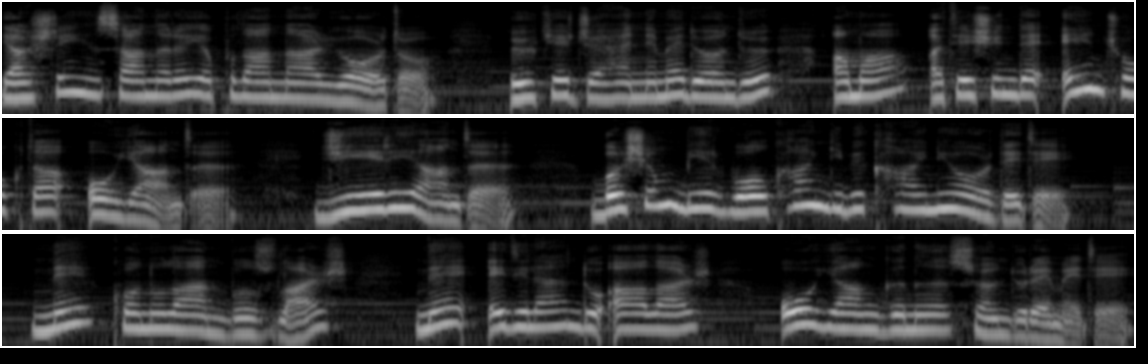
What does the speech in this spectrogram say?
yaşlı insanlara yapılanlar yordu. Ülke cehenneme döndü ama ateşinde en çok da o yandı. Ciğeri yandı. Başım bir volkan gibi kaynıyor dedi. Ne konulan buzlar, ne edilen dualar o yangını söndüremedi.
